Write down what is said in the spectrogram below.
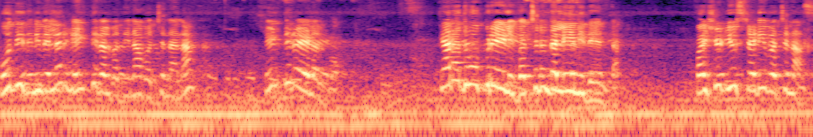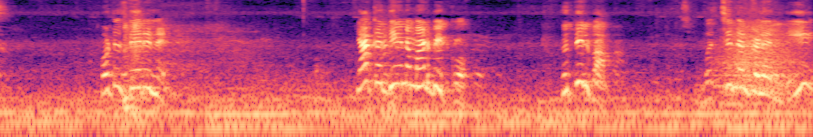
ಓದಿದೆ ನೀವೆಲ್ಲರೂ ಹೇಳ್ತಿರಲ್ವ ದಿನ ವಚನನ? ಹೇಳ್ತೀರಾ ಹೇಳಲ್ವೋ? ಯಾರಾದ್ರೂ ಒಬ್ರು ಹೇಳಿ, ವಚನದಲ್ಲಿ ಏನಿದೆ ಅಂತ. ವೈ ಶುಡ್ ಯು ಸ್ಟಡಿ ವಚನಾಸ್? What is there in it ಯಾಕೆ ಅಧ್ಯಯನ ಮಾಡಬೇಕು? ಗೊತ್ತಿಲ್ವಾ? ವಚನಗಳಲ್ಲಿ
